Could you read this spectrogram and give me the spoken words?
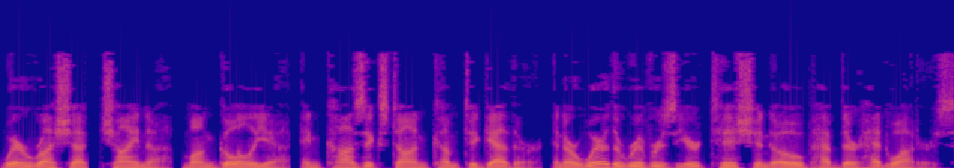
where Russia, China, Mongolia, and Kazakhstan come together, and are where the rivers Irtysh and Ob have their headwaters.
